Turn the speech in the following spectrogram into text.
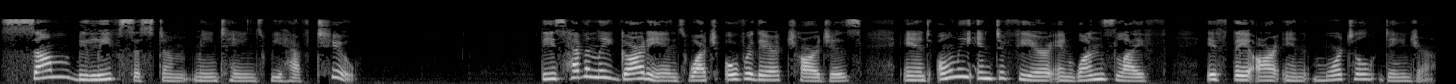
Some belief system maintains we have two. These heavenly guardians watch over their charges and only interfere in one's life if they are in mortal danger.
